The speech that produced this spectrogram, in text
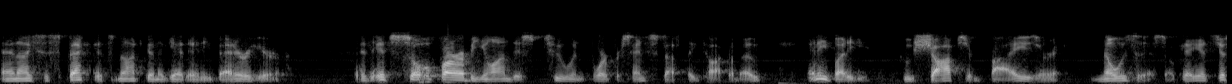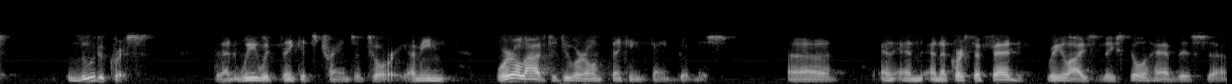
And I suspect it's not going to get any better here. It's so far beyond this 2 and 4% stuff they talk about. Anybody who shops or buys or knows this. Okay, it's just ludicrous that we would think it's transitory. I mean, we're allowed to do our own thinking, thank goodness. Uh, and, and, and of course, the Fed realizes they still have this uh,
